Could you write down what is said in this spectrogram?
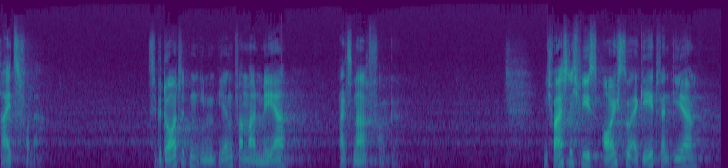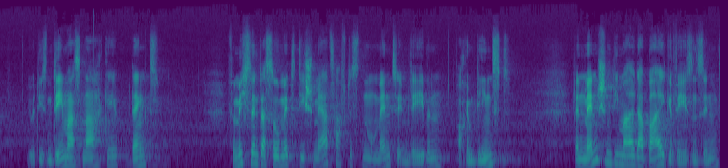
reizvoller. Sie bedeuteten ihm irgendwann mal mehr als Nachfolge. Ich weiß nicht, wie es euch so ergeht, wenn ihr über diesen Demas nachdenkt. Für mich sind das somit die schmerzhaftesten Momente im Leben, auch im Dienst, wenn Menschen, die mal dabei gewesen sind,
